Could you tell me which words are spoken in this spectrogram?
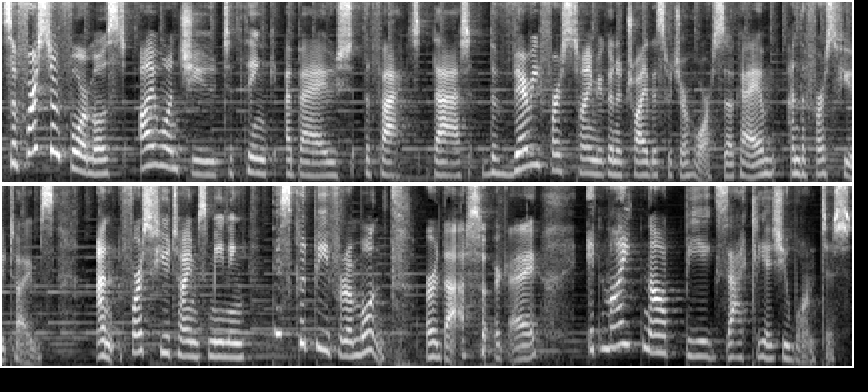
So, first and foremost, I want you to think about the fact that the very first time you're going to try this with your horse, okay, and the first few times, and first few times meaning this could be for a month or that, okay? It might not be exactly as you want it.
